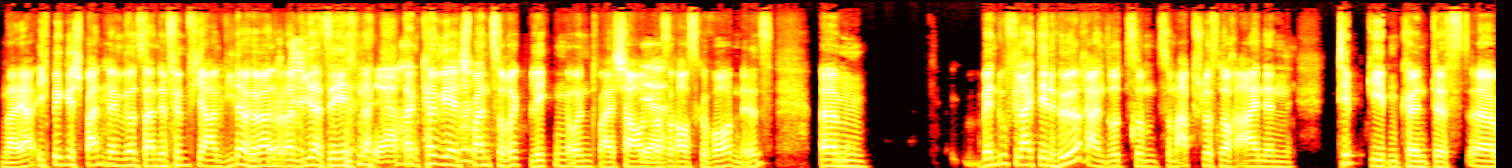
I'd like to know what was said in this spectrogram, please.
Naja, ich bin gespannt, wenn wir uns dann in fünf Jahren wiederhören oder wiedersehen. ja. Dann können wir entspannt zurückblicken und mal schauen, ja. was daraus geworden ist. Ähm, wenn du vielleicht den Hörern so zum, zum Abschluss noch einen Tipp geben könntest, äh,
